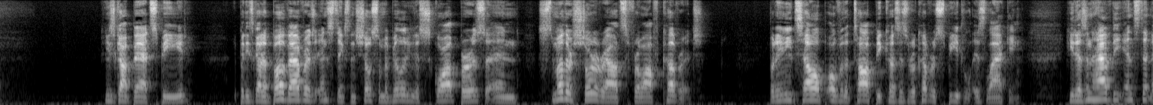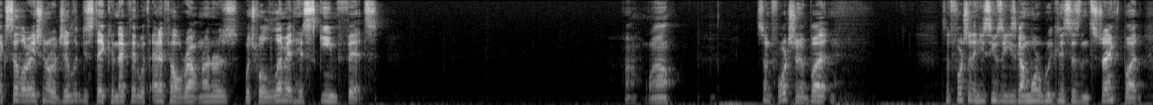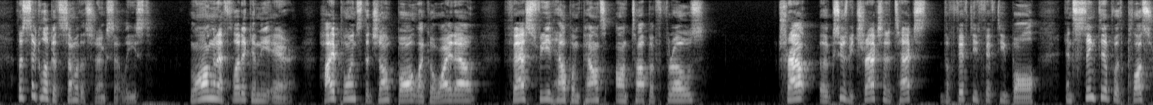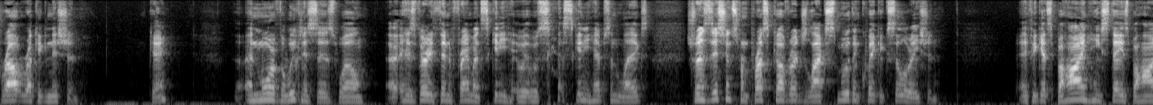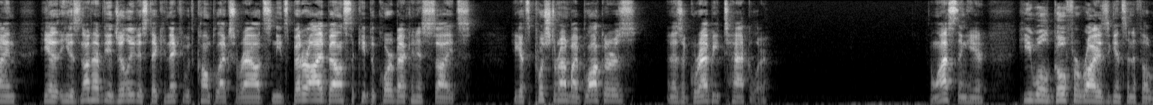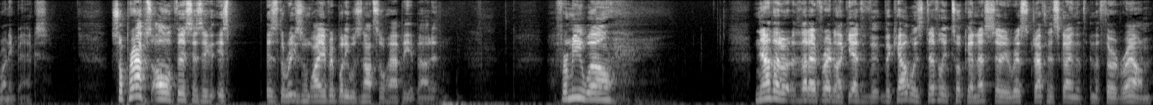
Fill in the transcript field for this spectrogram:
he's got bad speed, but he's got above average instincts and shows some ability to squat, burst, and smother shorter routes from off coverage. But he needs help over the top because his recovery speed is lacking. He doesn't have the instant acceleration or agility to stay connected with NFL route runners, which will limit his scheme fits. Huh, well. It's unfortunate, but it's unfortunate he seems like he's got more weaknesses than strength, but let's take a look at some of the strengths at least. Long and athletic in the air. High points the jump ball like a wideout. Fast feet help him pounce on top of throws. Trout, uh, excuse me, tracks and attacks the 50-50 ball. Instinctive with plus route recognition. Okay. And more of the weaknesses, well, uh, his very thin frame and skinny it was skinny hips and legs. Transitions from press coverage lack smooth and quick acceleration. If he gets behind, he stays behind. He, he does not have the agility to stay connected with complex routes. Needs better eye balance to keep the quarterback in his sights. He gets pushed around by blockers and is a grabby tackler. The last thing here, he will go for rides against NFL running backs. So perhaps all of this is is is the reason why everybody was not so happy about it. For me, well, now that that I've read, like, yeah, the, the Cowboys definitely took a necessary risk drafting this guy in the in the third round.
